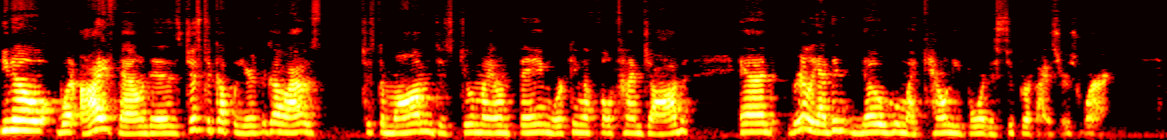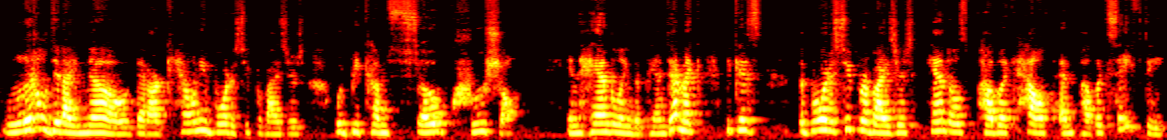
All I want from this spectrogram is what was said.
You know, what I found is just a couple years ago, I was just a mom, just doing my own thing, working a full time job. And really, I didn't know who my county board of supervisors were. Little did I know that our county board of supervisors would become so crucial in handling the pandemic because the board of supervisors handles public health and public safety.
